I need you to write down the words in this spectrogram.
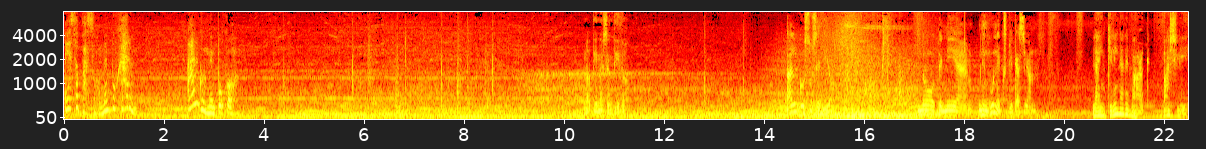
Eso pasó, me empujaron. Algo me empujó. No tiene sentido. Algo sucedió. No tenía ninguna explicación. La inquilina de Mark, Ashley,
